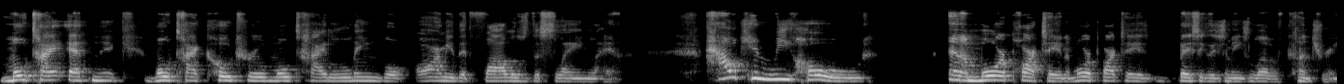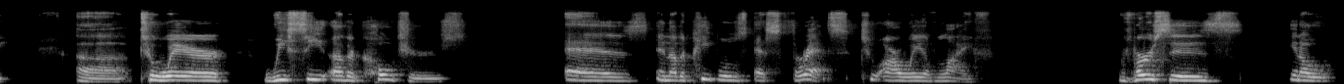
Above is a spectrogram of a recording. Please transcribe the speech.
multi-ethnic, multicultural, multilingual army that follows the slain lamb. How can we hold an amor parte, and amor parte basically just means love of country, uh, to where we see other cultures as and other peoples as threats to our way of life versus you know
